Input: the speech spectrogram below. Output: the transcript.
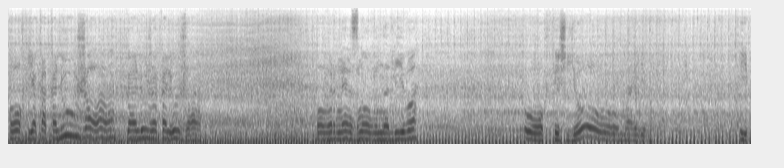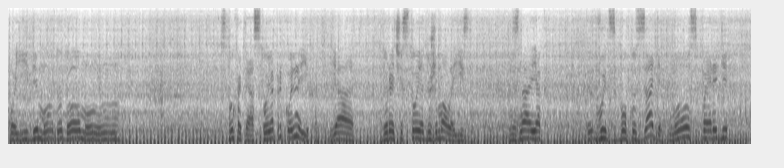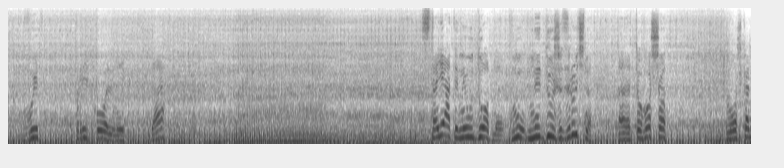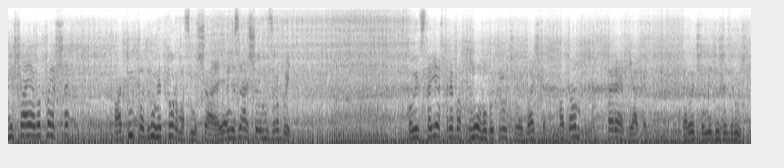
Ох, яка калюжа, калюжа, калюжа. Повернемо знову наліво. Ох ти ж йо-моє. І поїдемо додому. Слухайте, а стоя прикольно їхати. Я, до речі, стоя дуже мало їздив. Не знаю, як вид з боку ззаді, але спереді вид прикольний. Да? Стояти неудобно, ну не дуже зручно, е, того що ножка мішає, по-перше, а тут, по-друге, тормоз мішає. Я не знаю, що йому зробити. Коли встаєш, треба ногу викручувати, бачите, а там вперед якось. Коротше, не дуже зручно.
